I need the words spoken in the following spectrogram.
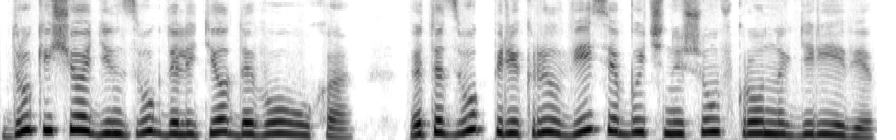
Вдруг еще один звук долетел до его уха. Этот звук перекрыл весь обычный шум в кронах деревьев.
